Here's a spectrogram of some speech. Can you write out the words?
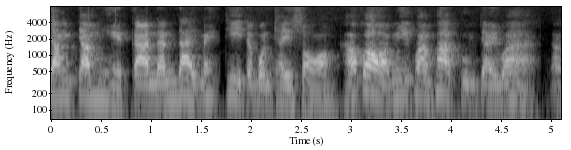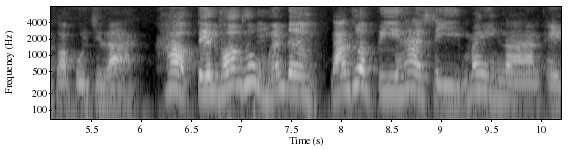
ยังจำเหตุการณ์นั้นได้ไหมที่ตำบลชัยสอเขาก็มีความภาคภูมิใจว่านางทองคูณศิลา ข้าวเต็มท้องทุ่งเหมือนเดิม น้ำท่วมปี 54 ไม่นานเอย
